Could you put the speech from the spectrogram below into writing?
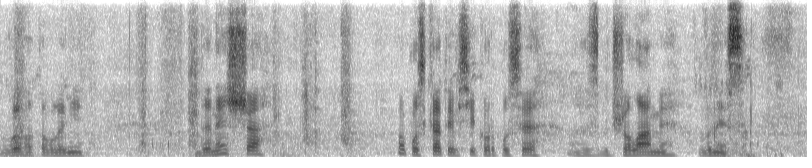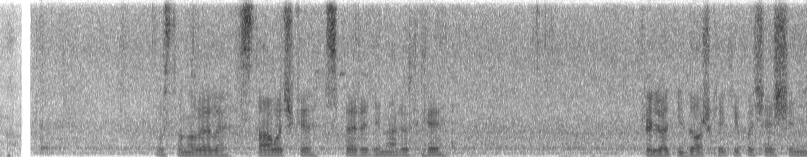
виготовлені днища, опускати всі корпуси з бджолами вниз. Установили ставочки спереді на лютки, прильотні дошки, які почищені.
